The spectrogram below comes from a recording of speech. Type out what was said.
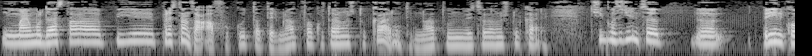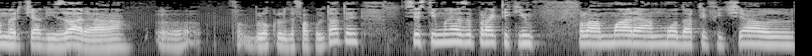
mai mult de asta e prestanța. A făcut, a terminat facultatea nu știu care, a terminat universitatea nu știu care. Și în consecință, uh, prin comercializarea locurilor de facultate, se stimulează practic inflamarea în mod artificial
